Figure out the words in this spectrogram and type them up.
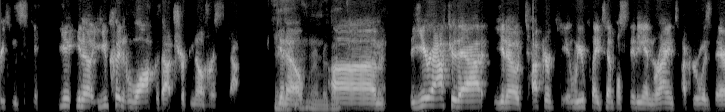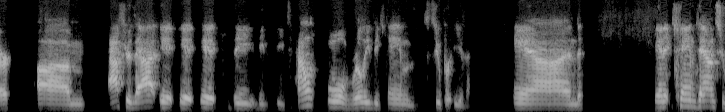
freaking you you know you couldn't walk without tripping over a step. Yeah, you know, Remember um, the year after that, you know, Tucker, we played Temple City and Ryan Tucker was there. Um, after that, it, it, it, the, the, the talent pool really became super even. And, and it came down to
